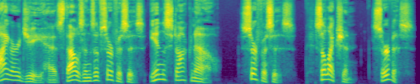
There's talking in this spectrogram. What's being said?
IRG has thousands of surfaces in stock now. Surfaces, selection, service.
